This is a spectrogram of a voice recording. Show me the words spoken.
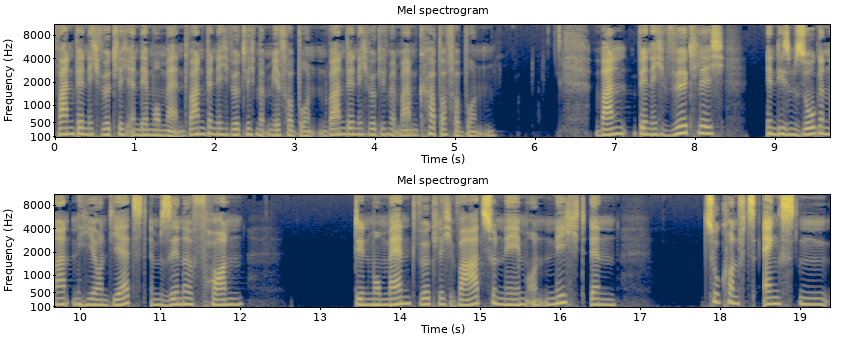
wann bin ich wirklich in dem Moment? Wann bin ich wirklich mit mir verbunden? Wann bin ich wirklich mit meinem Körper verbunden? Wann bin ich wirklich in diesem sogenannten Hier und Jetzt im Sinne von den Moment wirklich wahrzunehmen und nicht in Zukunftsängsten,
